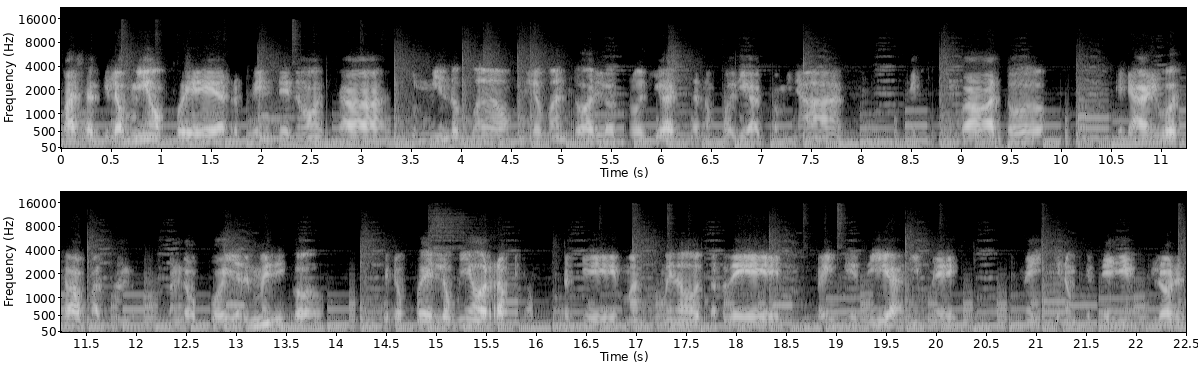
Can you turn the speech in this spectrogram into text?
pasa que lo mío fue de repente, ¿no? Estaba durmiendo cuando me levanto al otro día ya no podía caminar, me tumbaba todo. Era algo estaba pasando. Cuando fui al médico, pero fue lo mío rápido, porque más o menos tardé 20 días y me, me dijeron que tenía flores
